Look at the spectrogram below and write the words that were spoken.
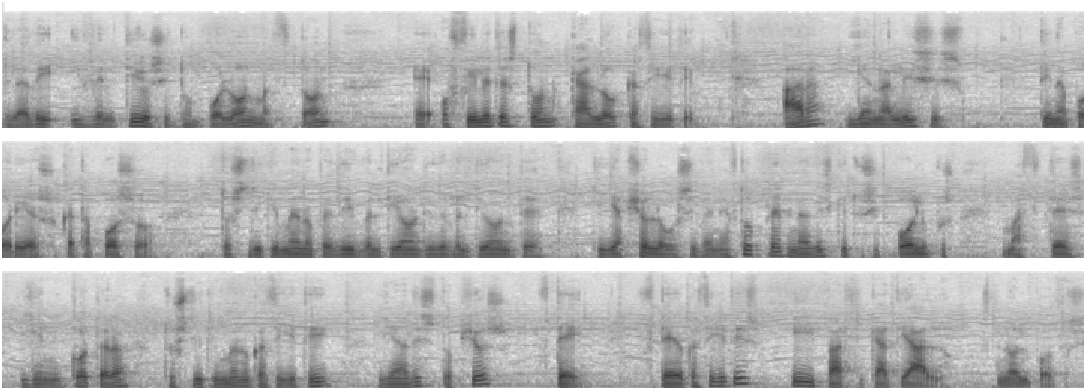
Δηλαδή η βελτίωση των πολλών μαθητών ε, οφείλεται στον καλό καθηγητή. Άρα, για να λύσεις την απορία σου κατά πόσο το συγκεκριμένο παιδί βελτιώνεται ή δεν βελτιώνεται και για ποιο λόγο συμβαίνει αυτό, πρέπει να δεις και τους υπόλοιπους μαθητές γενικότερα του συγκεκριμένου καθηγητή για να δεις το ποιος φταίει. Φταίει ο καθηγητής ή υπάρχει κάτι άλλο στην όλη υπόθεση.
